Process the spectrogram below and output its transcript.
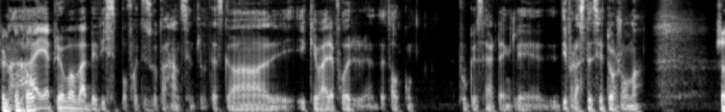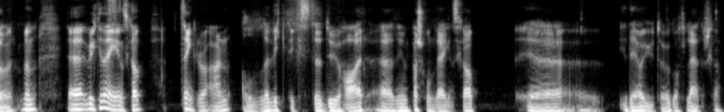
full kontroll? Nei, jeg prøver å være bevisst på faktisk å ta hensyn til at jeg skal ikke være for detaljfokusert egentlig de fleste situasjoner. Skjønner. Men eh, hvilken egenskap tenker du er den aller viktigste du har, eh, din personlige egenskap, eh, i det å utøve godt lederskap?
